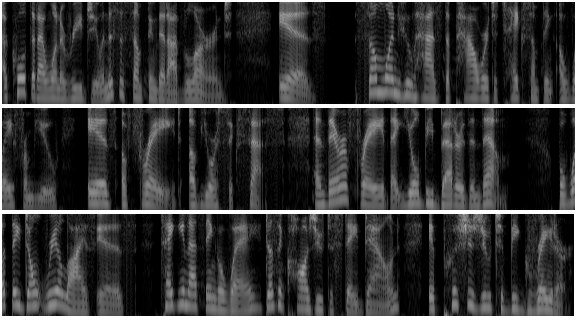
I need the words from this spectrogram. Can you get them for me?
a quote that I want to read you. And this is something that I've learned is someone who has the power to take something away from you is afraid of your success and they're afraid that you'll be better than them. But what they don't realize is taking that thing away doesn't cause you to stay down. It pushes you to be greater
